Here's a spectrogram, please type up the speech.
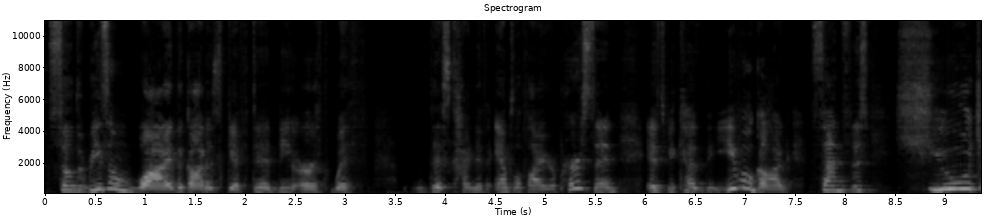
so the reason why the goddess gifted the earth with this kind of amplifier person is because the evil god sends this huge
